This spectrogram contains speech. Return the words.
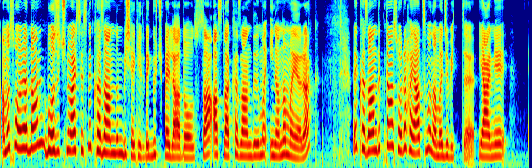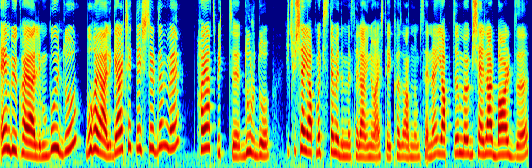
Ama sonradan Boğaziçi Üniversitesi'ni kazandım bir şekilde güç belada olsa asla kazandığıma inanamayarak ve kazandıktan sonra hayatımın amacı bitti. Yani en büyük hayalim buydu. Bu hayali gerçekleştirdim ve hayat bitti, durdu. Hiçbir şey yapmak istemedim mesela üniversiteyi kazandığım sene. Yaptığım böyle bir şeyler vardı.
